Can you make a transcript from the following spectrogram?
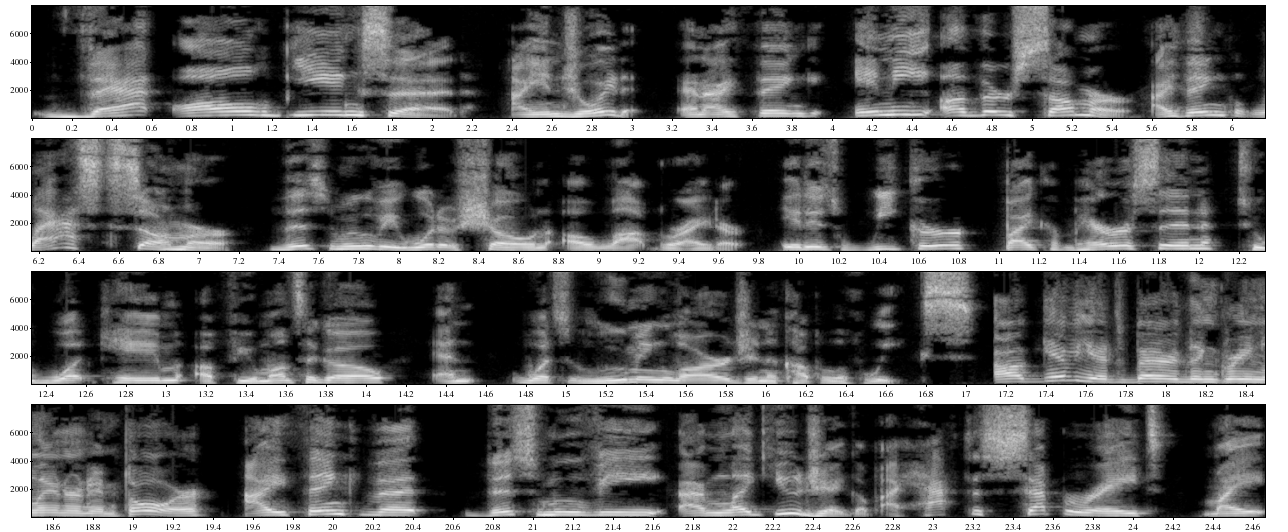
That all being said, I enjoyed it. And I think any other summer, I think last summer, this movie would have shown a lot brighter. It is weaker by comparison to what came a few months ago and what's looming large in a couple of weeks. I'll give you it's better than Green Lantern and Thor. I think that this movie, I'm like you, Jacob. I have to separate my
